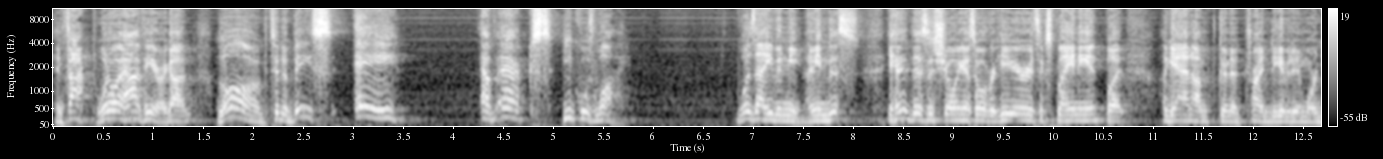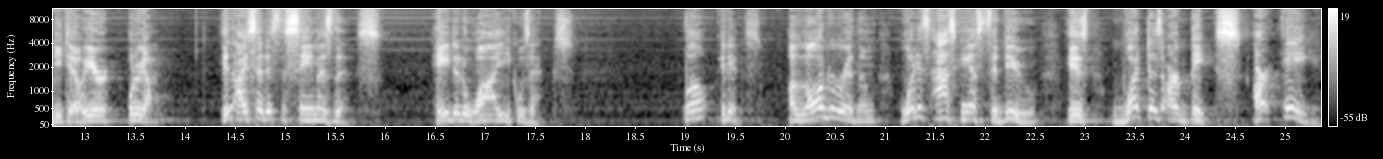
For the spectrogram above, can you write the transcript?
In fact, what do I have here? I got log to the base a of x equals y. What does that even mean? I mean, this, this is showing us over here, it's explaining it, but again, I'm going to try and give it in more detail here. What do we got? It, I said it's the same as this. a to the y equals x. Well, it is. A logarithm, what it's asking us to do is what does our base, our a,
